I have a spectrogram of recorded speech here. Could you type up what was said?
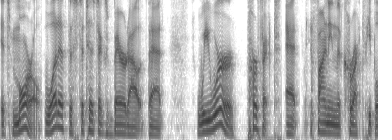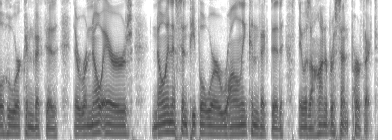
it's moral. What if the statistics bared out that we were perfect at finding the correct people who were convicted. There were no errors, no innocent people were wrongly convicted. It was 100% perfect.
